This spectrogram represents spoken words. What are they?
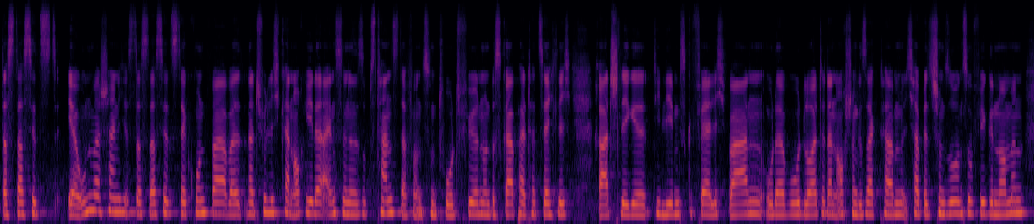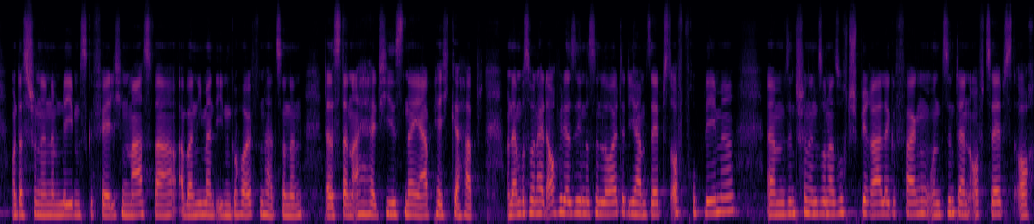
dass das jetzt eher unwahrscheinlich ist, dass das jetzt der Grund war, aber natürlich kann auch jede einzelne Substanz davon zum Tod führen und es gab halt tatsächlich Ratschläge, die lebensgefährlich waren oder wo Leute dann auch schon gesagt haben, ich habe jetzt schon so und so viel genommen und das schon in einem lebensgefährlichen Maß war, aber niemand ihnen geholfen hat, sondern dass es dann halt hieß, naja, Pech gehabt. Und da muss man halt auch wieder sehen, das sind Leute, die haben selbst oft Probleme, ähm, sind schon in so einer Suchtspirale gefangen und sind dann oft selbst auch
